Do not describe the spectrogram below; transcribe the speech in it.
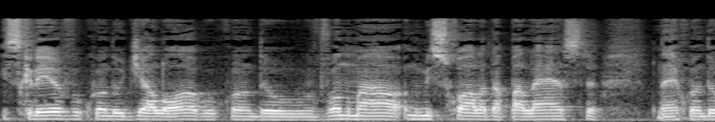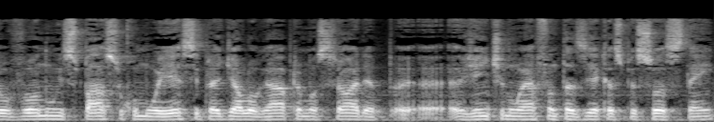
escrevo, quando eu dialogo, quando eu vou numa, numa escola da palestra, né? quando eu vou num espaço como esse para dialogar, para mostrar, olha, a gente não é a fantasia que as pessoas têm.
